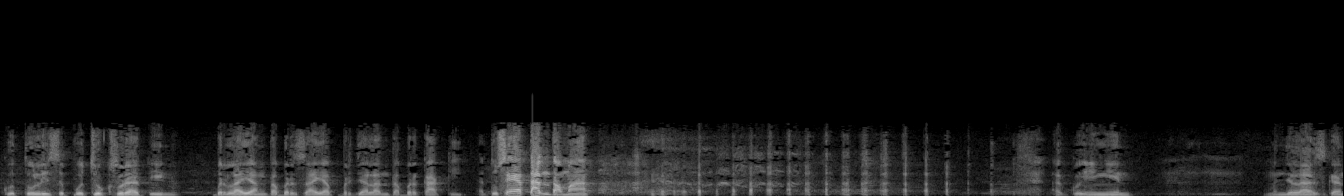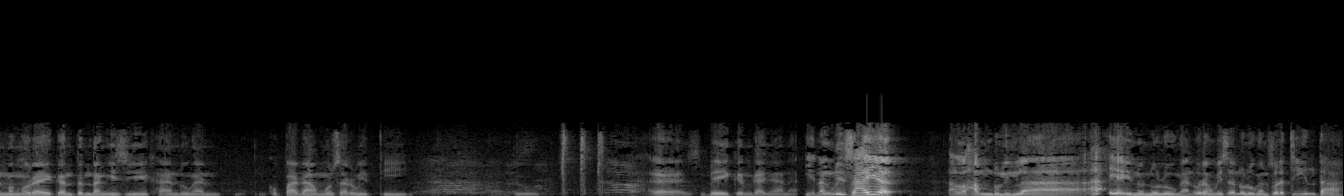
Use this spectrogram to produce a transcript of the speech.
kutulis sepucuk surat ini. Berlayang tak bersayap berjalan tak berkaki. Itu setan tama aku ingin menjelaskan menguraikan tentang isi kandungan kepadamu sarwiti. Aduh. Eh sebaikkan kanyana inang bisa ya alhamdulillah. Ah, ya ini nulungan. Orang bisa nulungan sudah cinta.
